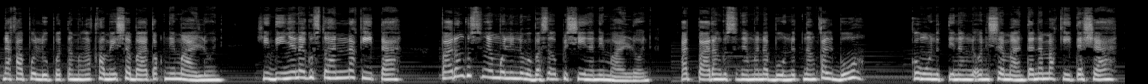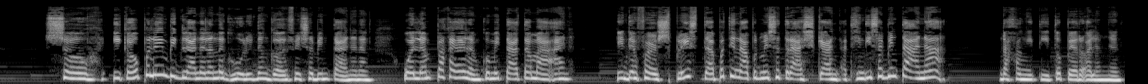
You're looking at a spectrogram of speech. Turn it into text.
nakapulupot ng mga kamay sa batok ni Marlon. Hindi niya nagustuhan na nakita. Parang gusto niya muling lumabas ng opisina ni Marlon at parang gusto niyang manabunot ng kalbo. Kumunot din ang noon ni Samantha na makita siya. So, ikaw pala yung bigla na lang naghulog ng goldfish sa bintana nang walang pakialam kung may tatamaan. In the first place, dapat tinapon mo sa trash can at hindi sa bintana. Nakangiti to pero alam niyang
